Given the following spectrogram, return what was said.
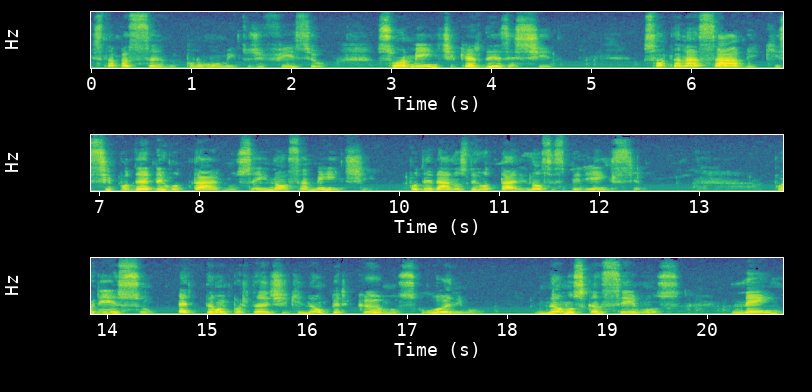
está passando por um momento difícil, sua mente quer desistir. Satanás sabe que se puder derrotar-nos em nossa mente, poderá nos derrotar em nossa experiência. Por isso, é tão importante que não percamos o ânimo, não nos cansemos nem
